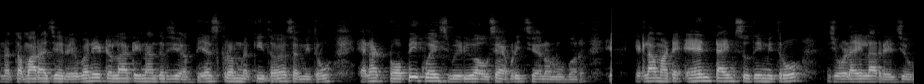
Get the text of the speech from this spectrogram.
અને તમારા જે રેવન્યુ તલાટીના અંદર જે અભ્યાસક્રમ નક્કી થયો છે મિત્રો, એના ટોપિક વાઇઝ વીડિયો આવશે આપણી ચેનલ ઉપર. એટલા માટે એન્ડ ટાઈમ સુધી મિત્રો જોડાયેલા રહેજો.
